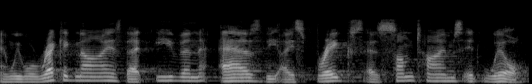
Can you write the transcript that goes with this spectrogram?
And we will recognize that even as the ice breaks, as sometimes it will,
